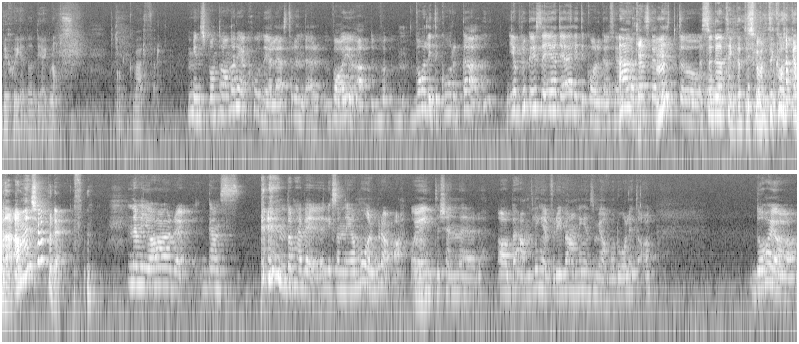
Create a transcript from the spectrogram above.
besked och diagnos. Och varför? Min spontana reaktion när jag läste den där var ju att v- var lite korkad. Jag brukar ju säga att jag är lite korkad för jag Ah, har okej. ganska Mm. lätt och, Så du har tänkt att du ska vara lite korkad där? Ja, men kör på det! Nej men jag har ganska... De här, vä- liksom när jag mår bra och jag Mm. inte känner av behandlingen, för det är behandlingen som jag mår dåligt av. Då har jag...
